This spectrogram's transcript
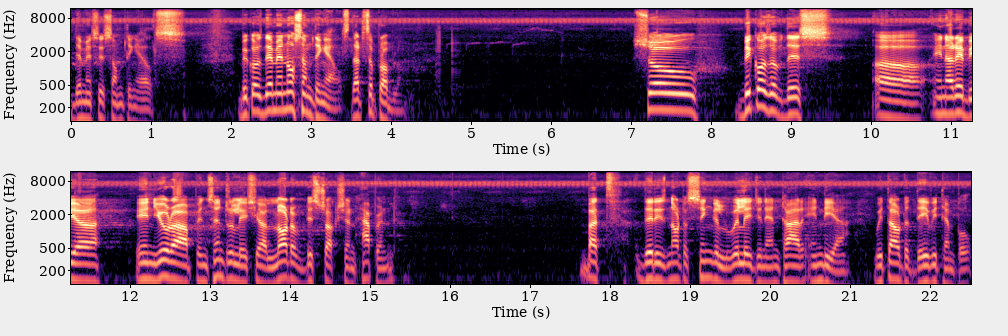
They may say something else, because they may know something else, that's the problem. So, because of this, uh, in Arabia, in Europe, in Central Asia, a lot of destruction happened. But there is not a single village in entire India without a Devi temple.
